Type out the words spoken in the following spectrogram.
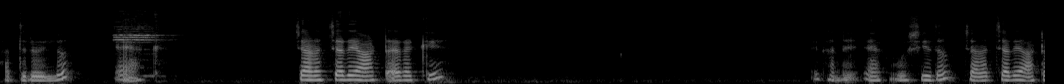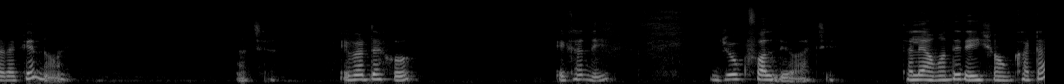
হাতে রইল এক। চার আর চারে আট, আর একে এখানে এক বসিয়ে দাও। চার আর চারে আট, আর একে নয়। আচ্ছা এবার দেখো এখানে যোগফল দেওয়া আছে। তাহলে আমাদের এই সংখ্যাটা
